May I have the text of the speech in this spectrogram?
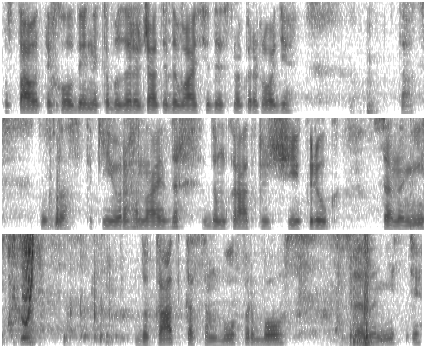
Поставити холодильник або заряджати девайси десь на природі. Так, тут у нас такий органайзер, домкрат, ключі, крюк, все на місці. Докатка, сам буфер Bose, все на місці.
